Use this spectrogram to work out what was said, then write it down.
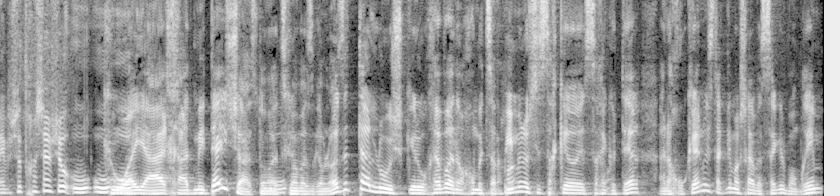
זה פשוט חושב שהוא... הוא, כי הוא היה אחד מתשע, זאת אומרת, כאילו, אז גם לא איזה תלוש, כאילו, חבר'ה, אנחנו נכון. מצפים ממנו שישחק ישחק יותר, אנחנו כן מסתכלים עכשיו על הסגל ואומרים,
